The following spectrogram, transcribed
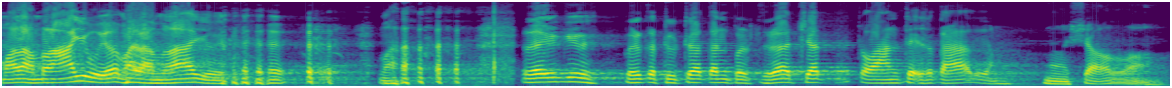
malah melayu ya malah melayu malah. Lagi berkedudukan berderajat cantik sekali. Yang masya Allah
